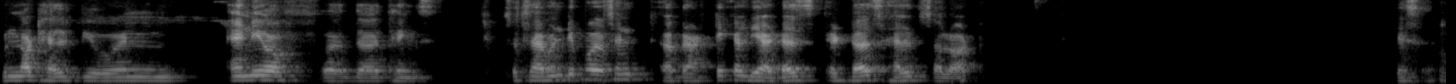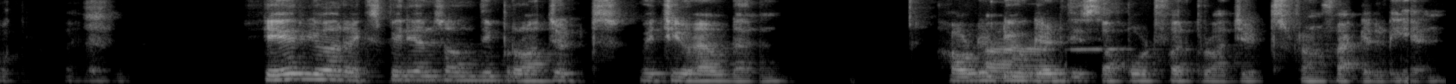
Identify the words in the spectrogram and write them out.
will not help you in any of uh, the things. So 70% practical, yeah, does it does helps a lot. Yes. Okay. Share your experience on the projects which you have done. How did you Uh, get the support for projects from faculty and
